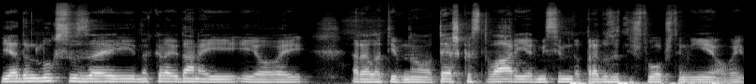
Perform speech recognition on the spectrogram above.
jedan luksuz i na kraju dana i, i ovaj, relativno teška stvar, jer mislim da preduzetništvo uopšte nije ovaj,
